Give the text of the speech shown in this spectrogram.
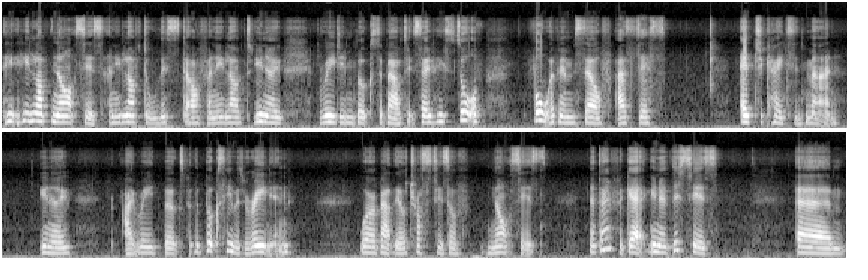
he, he loved Nazis and he loved all this stuff and he loved, you know, reading books about it. So he sort of thought of himself as this educated man. You know, I read books, but the books he was reading were about the atrocities of Nazis. Now, don't forget, you know, this is um,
